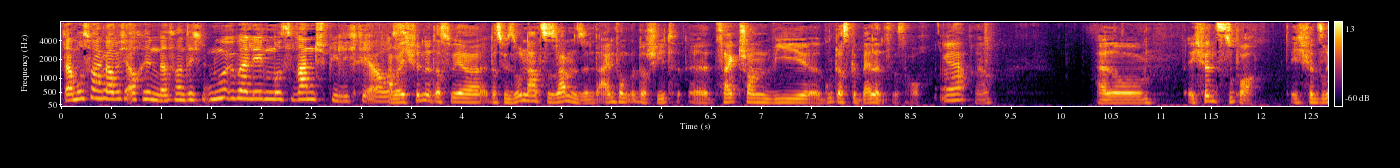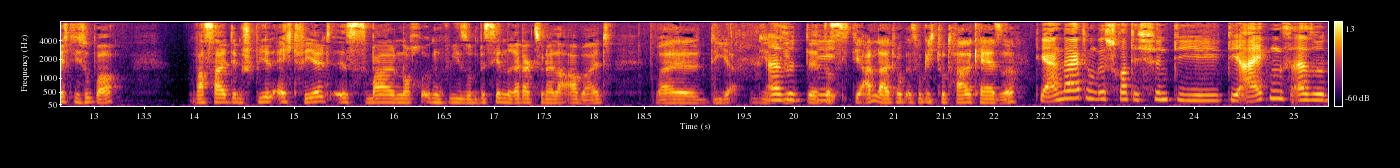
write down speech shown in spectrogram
Da muss man, glaube ich, auch hin, dass man sich nur überlegen muss, wann spiele ich die aus. Aber ich finde, dass wir, dass wir so nah zusammen sind, ein Punkt Unterschied, äh, zeigt schon, wie gut das gebalanced ist auch. ja. Ja. Also, ich finde es super. Ich finde es richtig super. Was halt dem Spiel echt fehlt, ist mal noch irgendwie so ein bisschen redaktionelle Arbeit, Weil die, die, Also die, die- das, die Anleitung ist wirklich total Käse. Die Anleitung ist Schrott. Ich finde die, die Icons, also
